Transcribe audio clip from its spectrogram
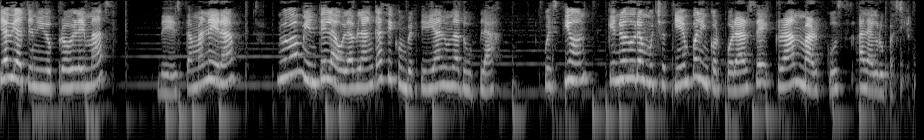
ya había tenido problemas. De esta manera, nuevamente la ola blanca se convertiría en una dupla, cuestión que no dura mucho tiempo al incorporarse Grand Marcus a la agrupación.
